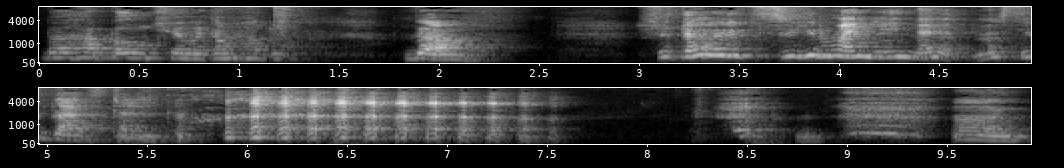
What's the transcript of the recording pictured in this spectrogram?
Благополучие в этом году. да. Что говорится, что Германия на- навсегда останет. А,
